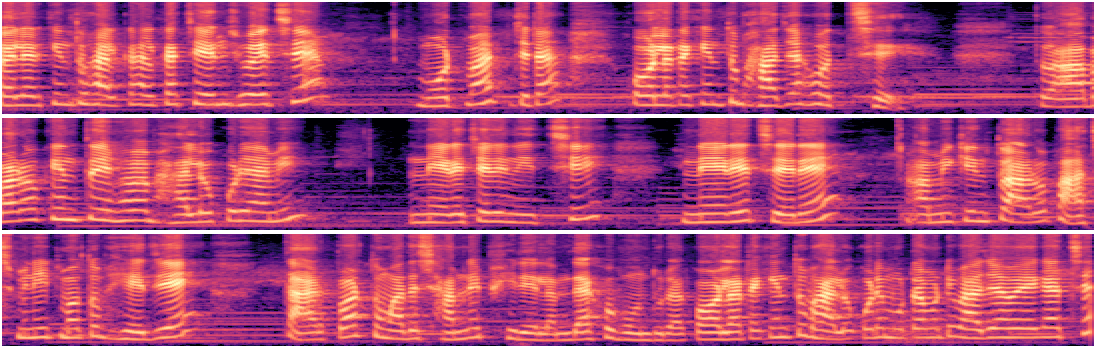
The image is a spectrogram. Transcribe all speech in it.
কালার কিন্তু হালকা হালকা চেঞ্জ হয়েছে। মোটমাট যেটা করলাটা কিন্তু ভাজা হচ্ছে। তো আবারও কিন্তু এভাবে ভালো করে আমি নেড়ে চেড়ে নিচ্ছি। নেড়ে চেড়ে আমি কিন্তু আরও পাঁচ মিনিট মতো ভেজে তারপর তোমাদের সামনে ফিরে এলাম। দেখো বন্ধুরা, করলাটা কিন্তু ভালো করে মোটামুটি ভাজা হয়ে গেছে।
